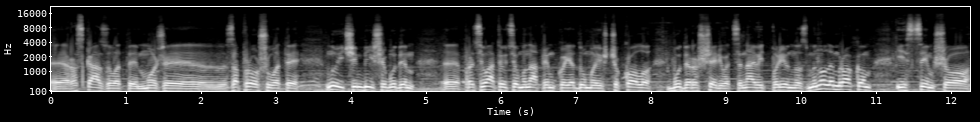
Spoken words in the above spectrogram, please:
е, розказувати, може е, запрошувати. Ну і чим більше будемо е, працювати у цьому напрямку, я думаю, що коло буде розширюватися навіть порівняно з минулим роком і з цим, що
